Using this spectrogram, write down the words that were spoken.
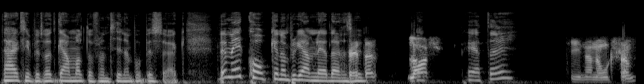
Det här klippet var ett gammalt då från Tina på besök. Vem är kocken och programledaren? som- Peter, Lars, Peter? Tina Nordström.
